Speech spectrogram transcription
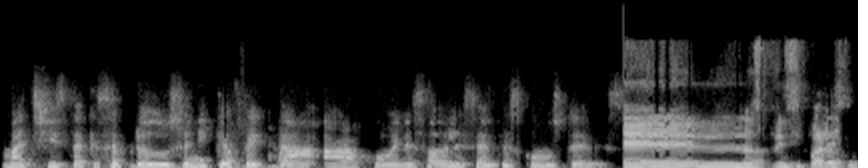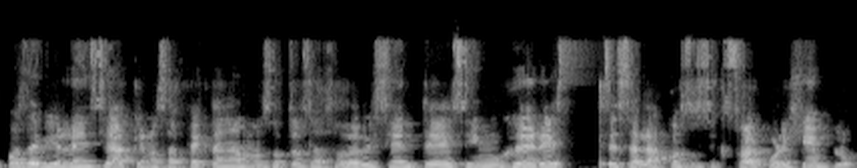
machista que se producen y que afecta a jóvenes adolescentes como ustedes? los principales tipos de violencia que nos afectan a nosotros, las adolescentes y mujeres, es el acoso sexual, por ejemplo,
